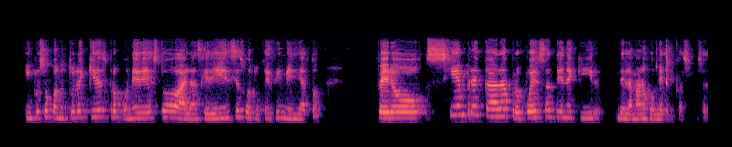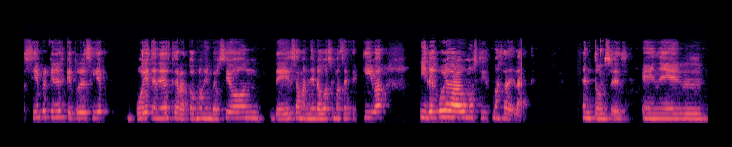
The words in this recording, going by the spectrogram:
incluso cuando tú le quieres proponer esto a las gerencias o a tu jefe inmediato, pero siempre cada propuesta tiene que ir de la mano con métricas. O sea, siempre tienes que tú decir, voy a tener este retorno de inversión, de esa manera voy a ser más efectiva, y les voy a dar algunos tips más adelante. Entonces, en el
